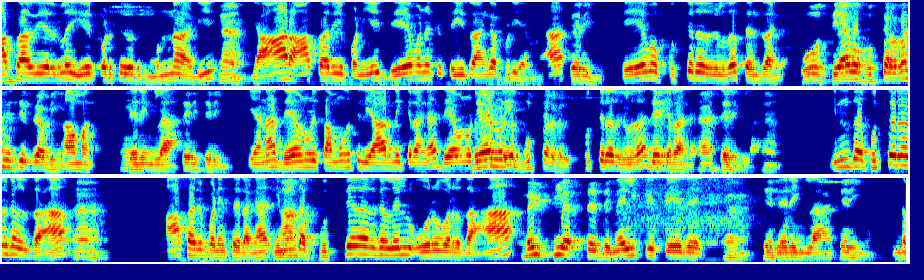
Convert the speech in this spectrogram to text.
ஆசாரியர்களை ஏற்படுத்துறதுக்கு முன்னாடி. யார் ஆசாரிய பணியை தேவனுக்கு செய்தாங்க அப்படின்னா சரிங்க. தேவ புத்திரர்கள் தான் செஞ்சாங்க. ஓ தேவ புத்தரை தான் செஞ்சிருக்க அப்படிங்க ஆமாங்க சரிங்களா? சரி சரிங்க. ஏன்னா தேவனுடைய சமூகத்தில் யார் நிக்கிறாங்க? தேவனுடைய தேவனுடைய புத்தர்கள் புத்திரர்கள் தான் சரி. நிக்கிறாங்க. சரி. சரிங்களா. இந்த புத்திரர்கள் தான். ஆசாரி பணி செய்யறாங்க இந்த புத்திரர்களில் ஒருவர் தான் மெல்கியசேதேக். மெல்கி சேதேக் ஆ, சரி. சரிங்களா? சரிங்க. இந்த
